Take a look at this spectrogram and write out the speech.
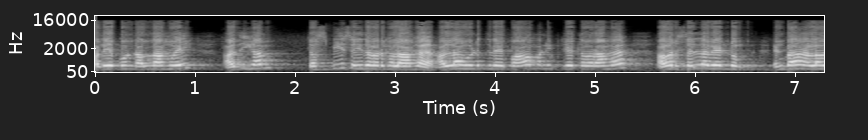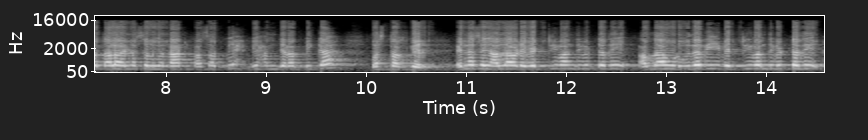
அதே போன்று அல்லாஹவை அதிகம் தஸ்பீ செய்தவர்களாக அல்லாஹ்விடத்திலே பாவ மன்னிப்பு கேட்டவராக அவர் செல்ல வேண்டும். என்பதால் அல்லாஹ் தாலா என்ன சொல்லுகின்றான்? என்ன செய்ய அல்லாவுடைய வெற்றி வந்து விட்டது அல்லாஹ்வுடைய உதவி வெற்றி வந்து விட்டது.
